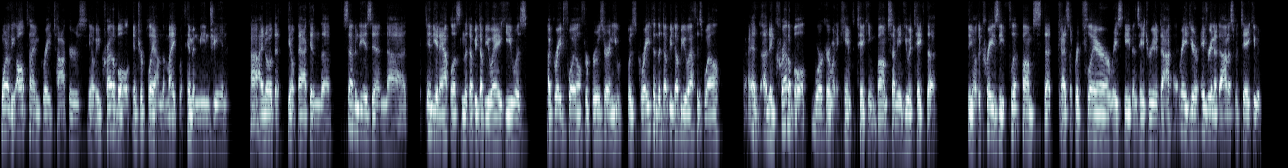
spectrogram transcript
one of the all-time great talkers. You know, incredible interplay on the mic with him and Mean Gene. Uh, I know that you know back in the '70s in uh, Indianapolis in the WWA, he was a great foil for Bruiser, and he was great in the WWF as well. And an incredible worker when it came to taking bumps. I mean, he would take the you know the crazy flip bumps that guys like Ric Flair, Ray Stevens, Adrian, Adrian Adonis would take. He would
